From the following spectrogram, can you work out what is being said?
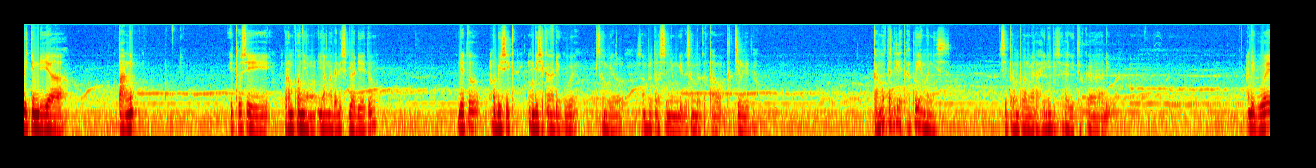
bikin dia panik itu si perempuan yang yang ada di sebelah dia itu. Dia tuh ngebisik ngebisik ke adik gue sambil sambil tersenyum gitu sambil ketawa kecil gitu kamu tadi lihat aku ya manis si perempuan merah ini bicara gitu ke adik gue adik gue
